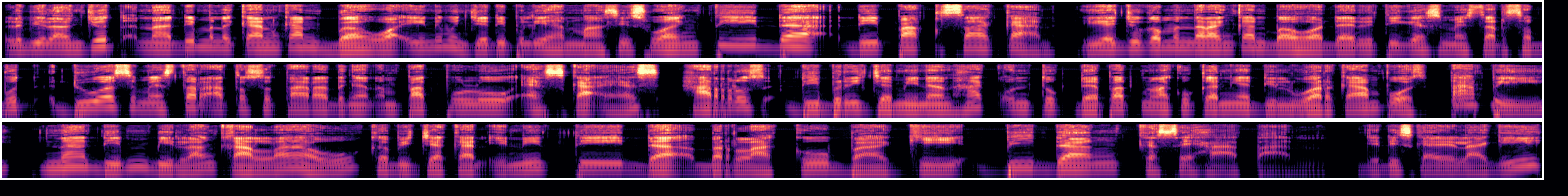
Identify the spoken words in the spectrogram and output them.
lebih lanjut Nadiem menekankan bahwa ini menjadi pilihan mahasiswa yang tidak dipaksakan. Ia juga menerangkan bahwa dari tiga semester tersebut, dua semester atau setara dengan 40 SKS harus diberi jaminan hak untuk dapat melakukannya di luar kampus. Tapi Nadiem bilang kalau kebijakan ini tidak berlaku bagi bidang kesehatan. Jadi sekali lagi,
